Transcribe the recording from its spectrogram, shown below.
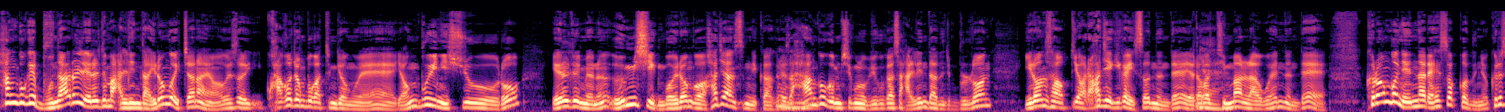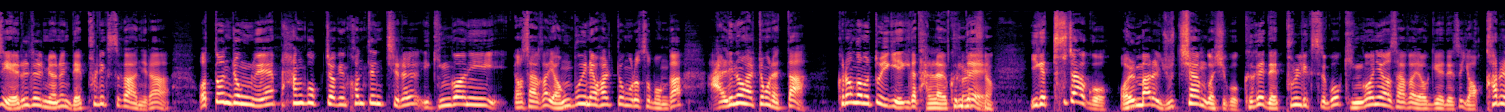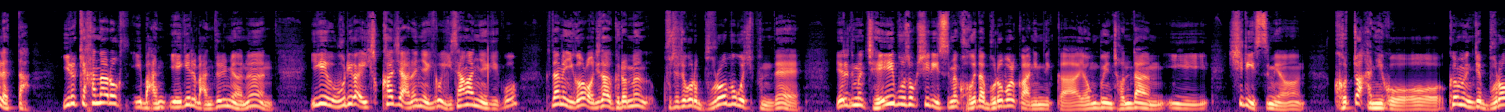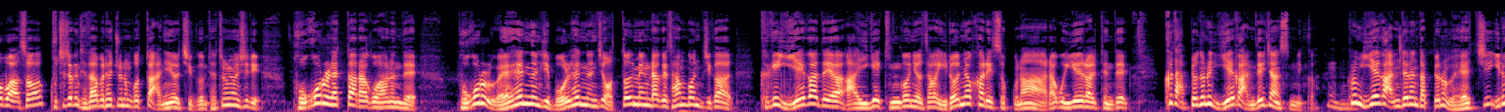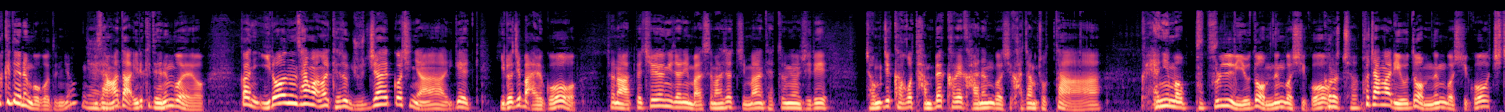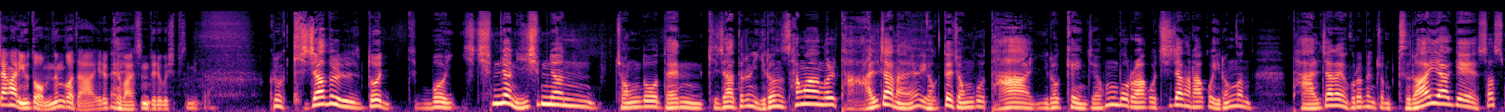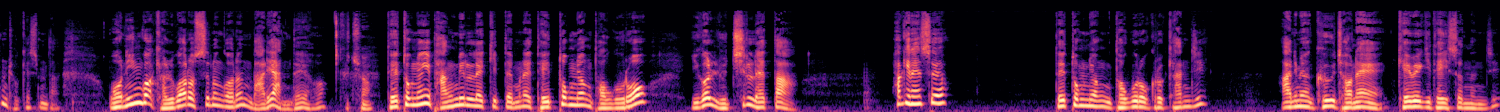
한국의 문화를 예를 들면 알린다 이런 거 있잖아요. 그래서 과거 정부 같은 경우에 영부인 이슈로 예를 들면은 음식 뭐 이런 거 하지 않습니까? 그래서 음. 한국 음식으로 미국 가서 알린다든지 물론 이런 사업도 여러 가지 얘기가 있었는데 여러 가지 네. 뒷말 나오고 했는데 그런 건 옛날에 했었거든요. 그래서 예를 들면은 넷플릭스가 아니라 어떤 종류의 한국적인 컨텐츠를 이 김건희 여사가 영부인의 활동으로서 뭔가 알리는 활동을 했다. 그런 거면 또 이게 얘기가 달라요. 근데 그렇죠. 이게 투자고 얼마를 유치한 것이고 그게 넷플릭스고 김건희 여사가 여기에 대해서 역할을 했다. 이렇게 하나로 이 만, 얘기를 만들면은 이게 우리가 익숙하지 않은 얘기고 이상한 얘기고 그다음에 이걸 어디다 그러면 구체적으로 물어보고 싶은데 예를 들면 제2부속실이 있으면 거기다 물어볼 거 아닙니까? 영부인 전담 이 실이 있으면 그것도 아니고 그러면 이제 물어봐서 구체적인 대답을 해주는 것도 아니에요 지금 대통령실이 보고를 했다라고 하는데 보고를 왜 했는지 뭘 했는지 어떤 맥락에서 한 건지가 그게 이해가 돼야 아 이게 김건희 여사가 이런 역할이 있었구나라고 이해를 할 텐데 그 답변은 이해가 안 되지 않습니까? 음. 그럼 이해가 안 되는 답변을 왜 했지? 이렇게 되는 거거든요. 예. 이상하다 이렇게 되는 거예요. 그러니까 이런 상황을 계속 유지할 것이냐 이게 이러지 말고 저는 앞에 최영 기자님 말씀하셨지만 대통령실이 정직하고 담백하게 가는 것이 가장 좋다. 괜히 뭐 부풀릴 이유도 없는 것이고 그렇죠. 포장할 이유도 없는 것이고 치장할 이유도 없는 거다 이렇게 네. 말씀드리고 싶습니다. 그리고 기자들도 뭐 10년, 20년 정도 된 기자들은 이런 상황을 다 알잖아요. 역대 정부 다 이렇게 이제 홍보를 하고 치장을 하고 이런 건 다 알잖아요. 그러면 좀 드라이하게 썼으면 좋겠습니다. 원인과 결과로 쓰는 거는 말이 안 돼요. 그렇죠. 대통령이 방미를 했기 때문에 대통령 덕으로 이걸 유치를 했다. 확인했어요? 대통령 덕으로 그렇게 한지? 아니면 그 전에 계획이 돼 있었는지?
